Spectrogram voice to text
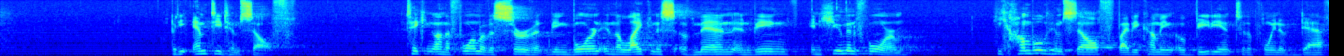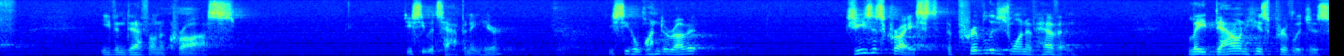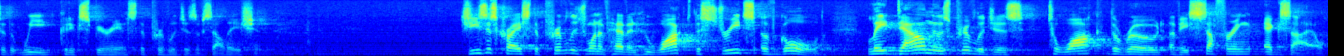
but he emptied himself, taking on the form of a servant, being born in the likeness of men, and being in human form. He humbled himself by becoming obedient to the point of death, even death on a cross. Do you see what's happening here? You see the wonder of it? Jesus Christ, the privileged one of heaven, laid down his privileges so that we could experience the privileges of salvation. Jesus Christ, the privileged one of heaven, who walked the streets of gold, laid down those privileges to walk the road of a suffering exile.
